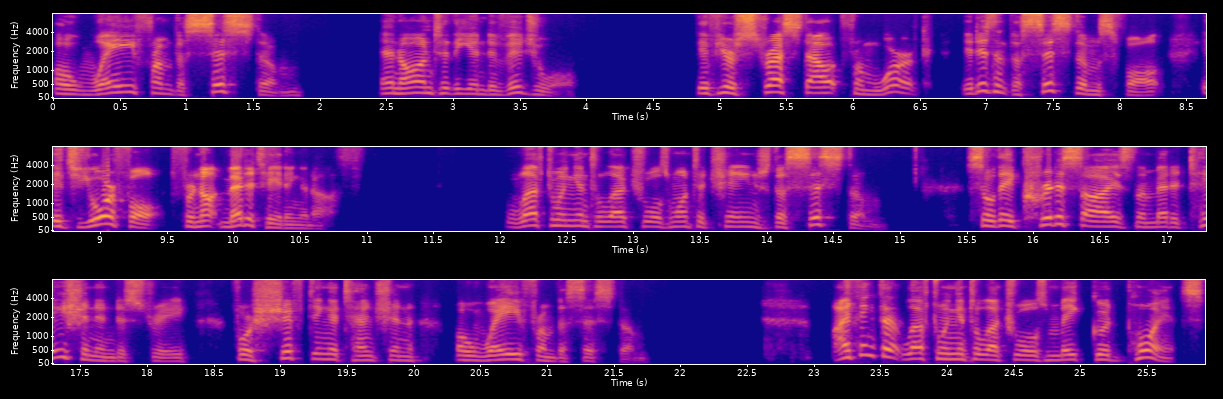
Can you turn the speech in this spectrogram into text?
away from the system and onto the individual. If you're stressed out from work, it isn't the system's fault, it's your fault for not meditating enough. Left wing intellectuals want to change the system so they criticize the meditation industry for shifting attention away from the system. I think that left wing intellectuals make good points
